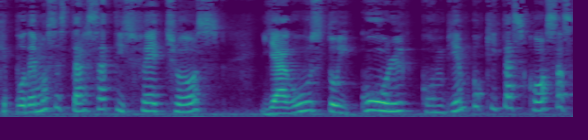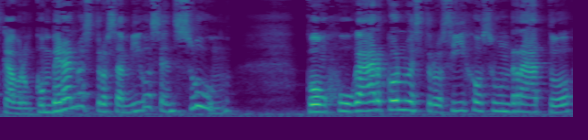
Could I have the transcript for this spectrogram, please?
que podemos estar satisfechos y a gusto y cool con bien poquitas cosas, cabrón, con ver a nuestros amigos en Zoom, con jugar con nuestros hijos un rato,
